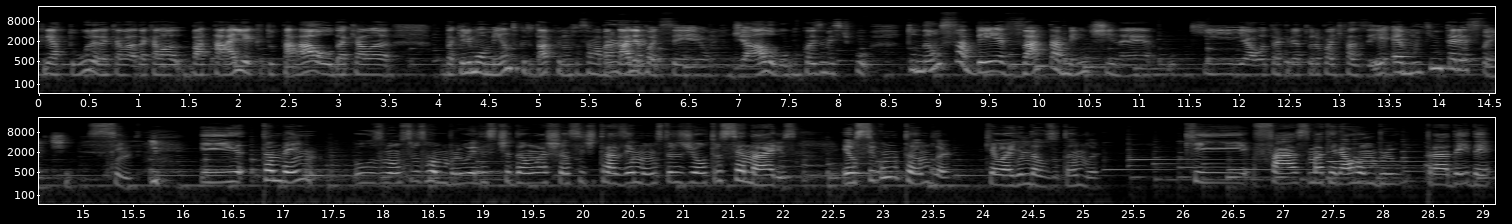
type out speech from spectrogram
criatura, daquela, daquela batalha que tu tá, ou daquela. Daquele momento que tu tá, porque não precisa ser uma batalha, Uhum. pode ser um diálogo, alguma coisa, mas tipo, tu não saber exatamente, né, o que a outra criatura pode fazer é muito interessante. Sim. E- E também os monstros homebrew, eles te dão a chance de trazer monstros de outros cenários. Eu sigo um Tumblr, que eu ainda uso Tumblr, que faz material homebrew pra D&D.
